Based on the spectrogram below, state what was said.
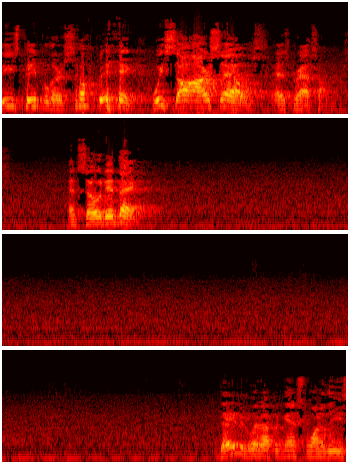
these people are so big, we saw ourselves as grasshoppers. And so did they. David went up against one of these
